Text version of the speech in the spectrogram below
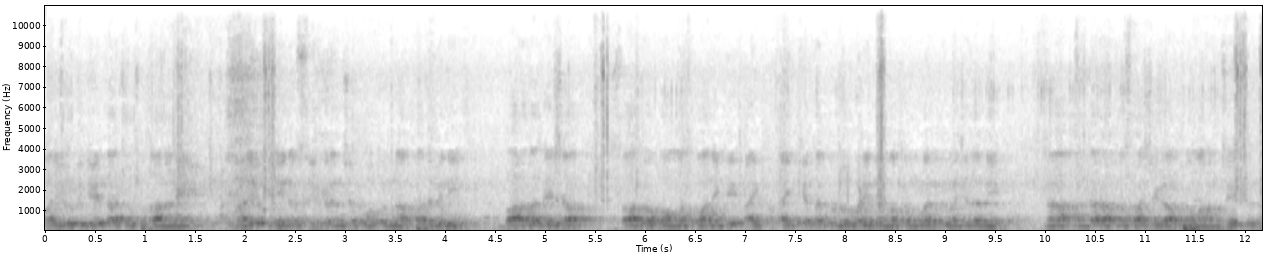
మరియు విజేత చూపుతానని మరియు నేను స్వీకరించబోతున్న పదవిని భారతదేశ సార్వభౌమత్వానికి ఐక్యతకు లోబడి నమ్మకంగా నిర్వహించదని నా అంతరాత్మ సాక్షిగా ప్రమాణం చేస్తున్నాను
